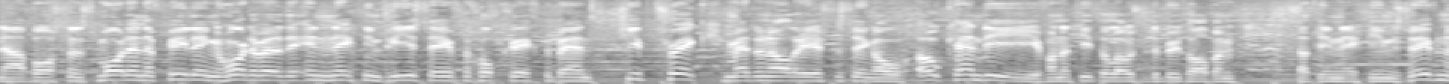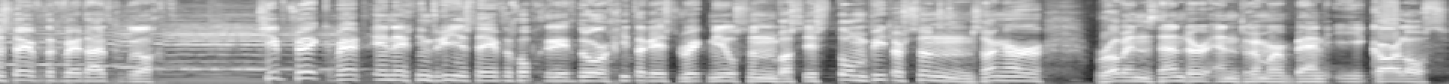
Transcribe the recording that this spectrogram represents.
Na Boston's More Than A Feeling hoorden we de in 1973 opgerichte band Cheap Trick... met hun allereerste single Oh Candy van het titelloze debuutalbum... dat in 1977 werd uitgebracht. Cheap Trick werd in 1973 opgericht door gitarist Rick Nielsen... bassist Tom Peterson, zanger Robin Zander en drummer Ben E. Carlos.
